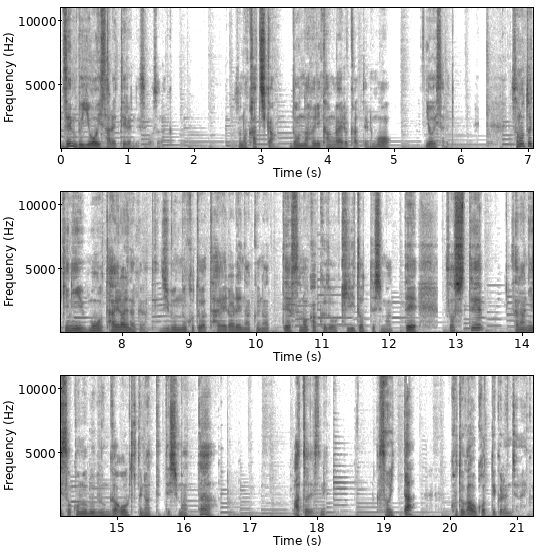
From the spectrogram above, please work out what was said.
全部用意されてるんですよ、おそらく。その価値観、どんな風に考えるかっていうのも用意されてる。その時にもう耐えられなくなって、自分のことが耐えられなくなって、その角度を切り取ってしまって、そしてさらにそこの部分が大きくなっていってしまった後ですね。そういったことが起こってくるんじゃないか。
